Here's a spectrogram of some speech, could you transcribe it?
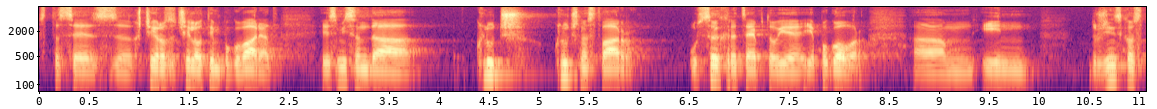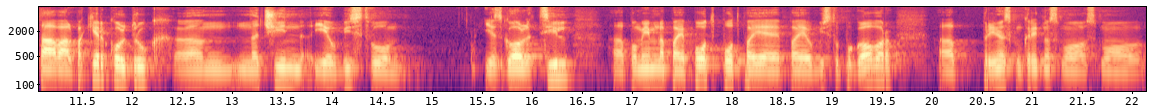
sta se z hčero začela o tem pogovarjati. Jaz mislim, da ključ, ključna stvar vseh receptov je, je pogovor. Um, družinska ustava ali pa kjerkoli drug um, način je v bistvu je zgolj cilj, uh, pomembna pa je pot, pot pa je, pa je v bistvu pogovor. Uh, pri nas konkretno smo, smo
